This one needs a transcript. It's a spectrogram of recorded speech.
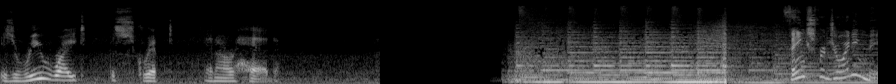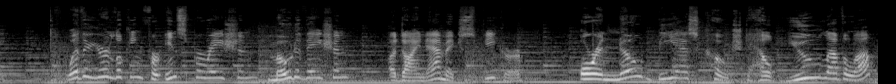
is rewrite the script in our head. Thanks for joining me. Whether you're looking for inspiration, motivation, a dynamic speaker, or a no BS coach to help you level up,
